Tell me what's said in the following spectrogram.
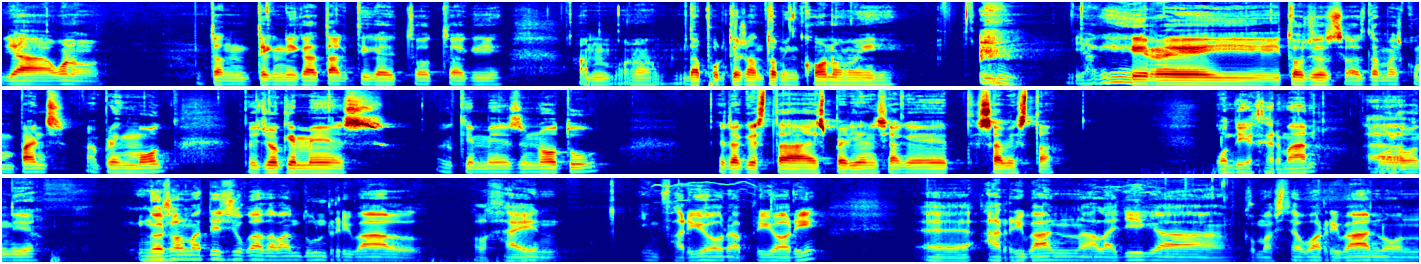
Ja, bueno, tant tècnica, tàctica i tot aquí, amb, bueno, de porters Tom Incono i, i Aguirre i, i tots els, els demés companys aprenc molt, però jo que més, el que més noto és aquesta experiència, aquest saber estar. Bon dia, Germán. Hola, bon dia. No és el mateix jugar davant d'un rival, el Jaén, inferior a priori, eh, arribant a la Lliga com esteu arribant, on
